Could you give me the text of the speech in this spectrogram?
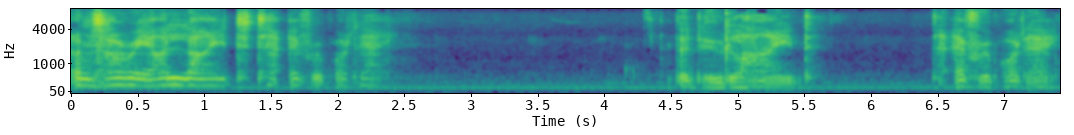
I'm sorry, I lied to everybody. The dude lied to everybody.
